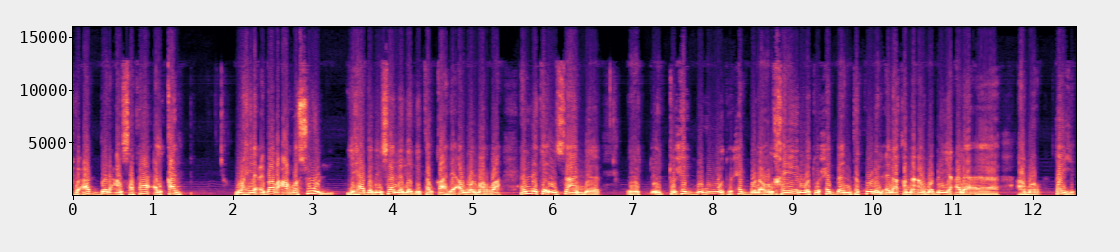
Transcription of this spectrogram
تعبر عن صفاء القلب. وهي عبارة عن رسول لهذا الإنسان الذي تلقاه لأول مرة. أنك إنسان آه، تحبه وتحب له الخير وتحب أن تكون العلاقة معه مبنية على آه، أمر. طيب.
